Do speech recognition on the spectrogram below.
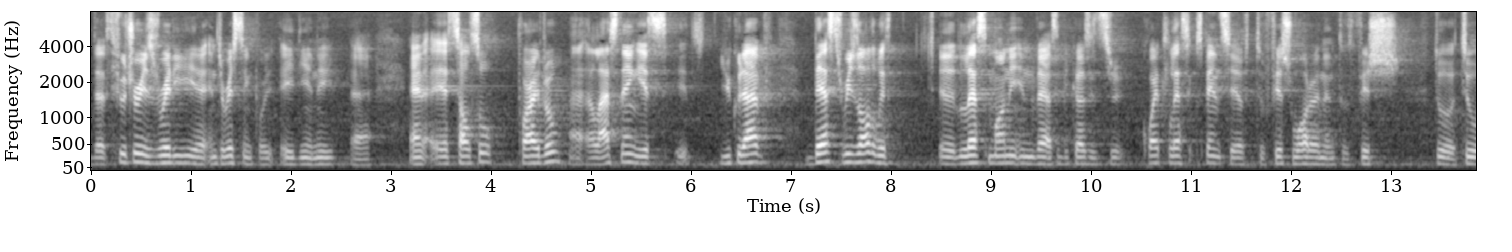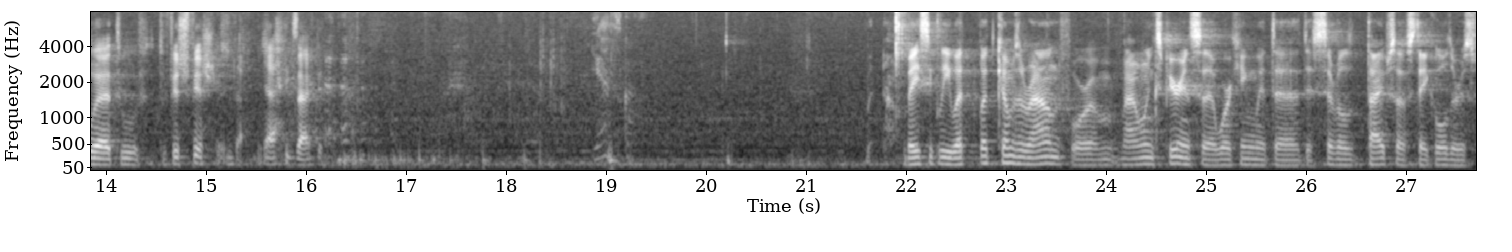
the future is really interesting for eDNA, and it's also for Hydro. last thing is it's you could have best result with uh, less money invest because it's uh, quite less expensive to fish water than to fish to to uh, to to fish fish. Yeah, exactly. yes. Go. Basically, what what comes around for um, my own experience uh, working with uh, the several types of stakeholders,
